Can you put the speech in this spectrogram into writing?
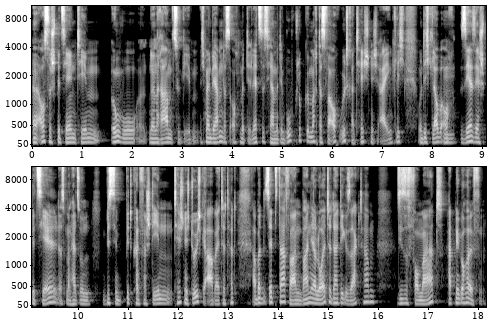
äh, auch so speziellen Themen irgendwo einen Rahmen zu geben. Ich meine, wir haben das auch mit letztes Jahr mit dem Buchclub gemacht. Das war auch ultra technisch eigentlich. Und ich glaube auch mhm. sehr, sehr speziell, dass man halt so ein bisschen Bitcoin verstehen technisch durchgearbeitet hat. Aber selbst da waren, waren ja Leute da, die gesagt haben, dieses Format hat mir geholfen.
